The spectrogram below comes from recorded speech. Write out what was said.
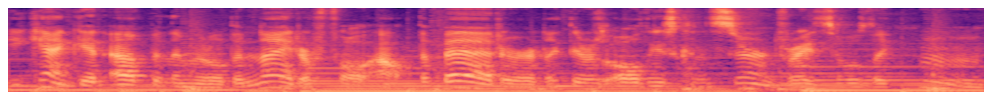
He can't get up in the middle of the night or fall out the bed or like there was all these concerns, right? So I was like, hmm.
